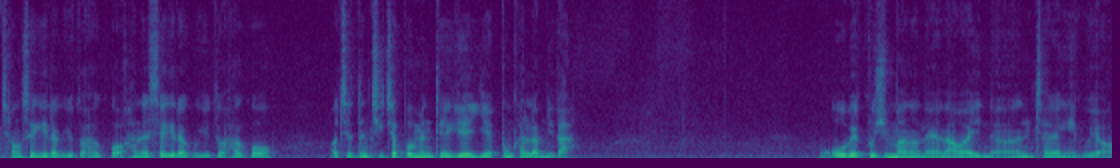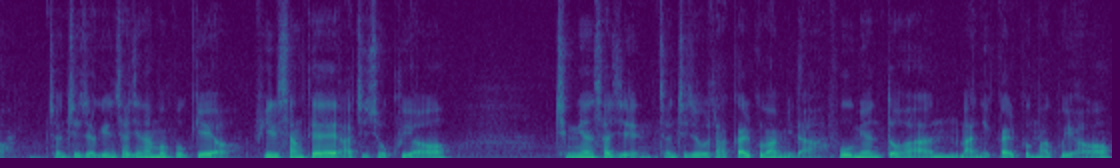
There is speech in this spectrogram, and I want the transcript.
청색이라기도 하고 하늘색이라기도 하고 어쨌든 직접 보면 되게 예쁜 컬러입니다. 590만 원에 나와 있는 차량이고요. 전체적인 사진 한번 볼게요. 휠 상태 아주 좋고요. 측면 사진 전체적으로 다 깔끔합니다. 후면 또한 많이 깔끔하고요.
